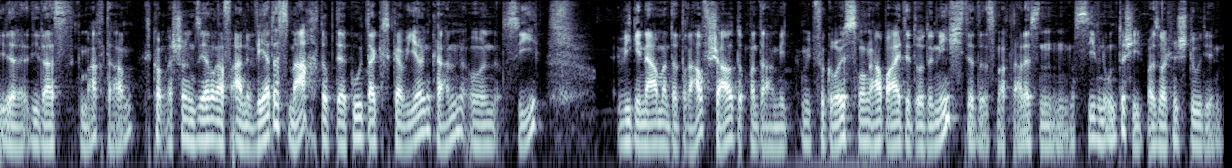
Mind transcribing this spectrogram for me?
die, die das gemacht haben. Es kommt man schon sehr darauf an, wer das macht, ob der gut exkavieren kann und sie wie genau man da drauf schaut, ob man da mit, mit Vergrößerung arbeitet oder nicht, das macht alles einen massiven Unterschied bei solchen Studien.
